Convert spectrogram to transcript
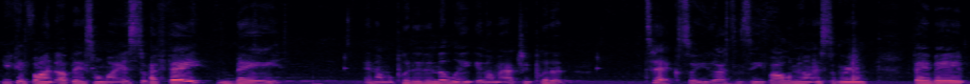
You can find updates on my Instagram, Faye Bay. And I'm going to put it in the link. And I'm going to actually put a text so you guys can see. Follow me on Instagram, Faye Babe,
